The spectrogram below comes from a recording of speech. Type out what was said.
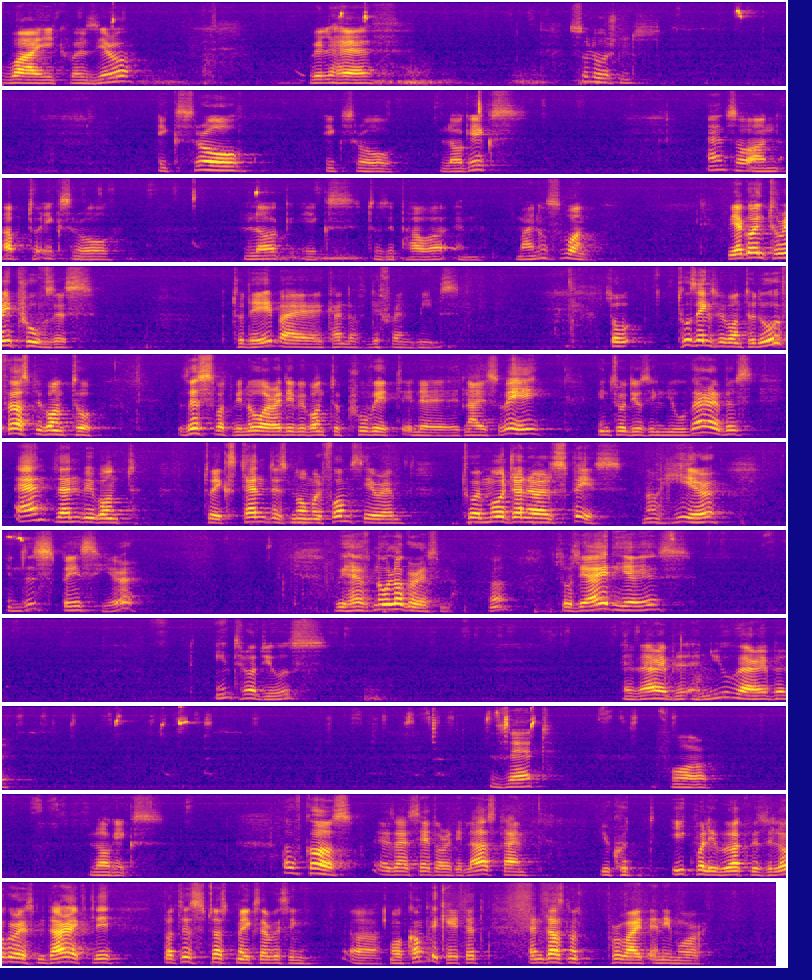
y equals 0 will have solutions x rho, x rho log x, and so on up to x rho log x to the power m minus 1. We are going to reprove this today by kind of different means. So two things we want to do. First, we want to, this what we know already, we want to prove it in a nice way, introducing new variables. And then we want to extend this normal form theorem to a more general space. Now here, in this space here, we have no logarithm. Huh? So the idea is introduce a variable, a new variable z for log x. Of course, as I said already last time, you could equally work with the logarithm directly, but this just makes everything uh, more complicated and does not provide any more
